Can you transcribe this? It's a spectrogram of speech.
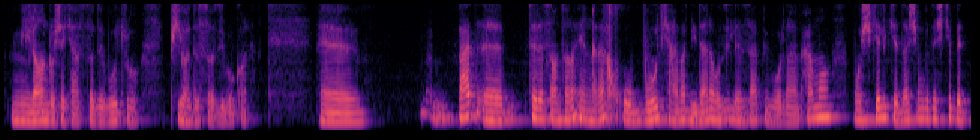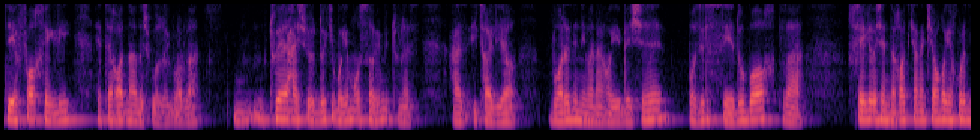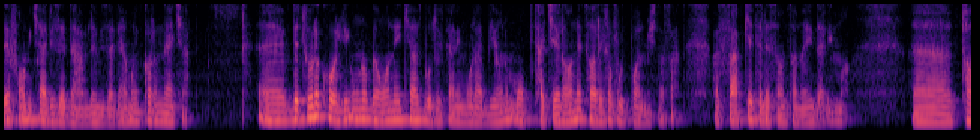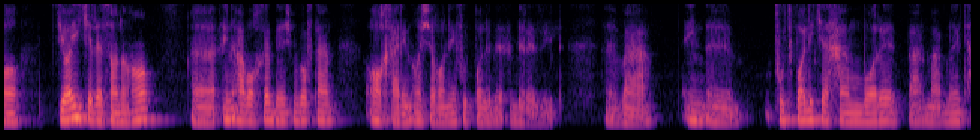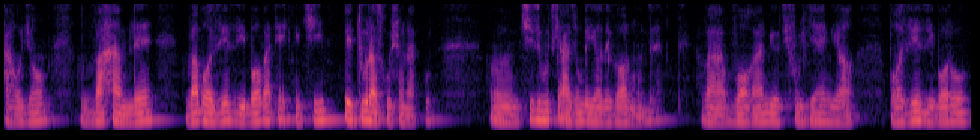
میلان رو شکست داده بود رو پیاده سازی بکنه. بعد تلسانتانا انقدر خوب بود که همه دیدن بازی لذت می بردن اما مشکلی که داشت این بودش که به دفاع خیلی اعتقاد نداشت بزرگوار و توی 82 که با یه مساوی می‌تونست از ایتالیا وارد نیمه نهایی بشه بازی رو سه دو باخت و خیلی بهش انتقاد کردن که آقا یه خورده دفاع می‌کردی ضد حمله می‌زدی اما این کارو نکرد. به طور کلی اون رو به عنوان یکی از بزرگترین مربیان مبتکران تاریخ فوتبال می‌شناسن و سبک تلسانتانایی داریم ما. تا جایی که رسانه ها این اواخر بهش می‌گفتن آخرین عاشقانه فوتبال برزیل. و این فوتبالی که همواره بر مبنای تهاجم و حمله و بازی زیبا و تکنیکی به دور از خشونت بود. چیزی بود که از اون به یادگار مونده و واقعا بیوتیفول گیم یا بازی زیبا رو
